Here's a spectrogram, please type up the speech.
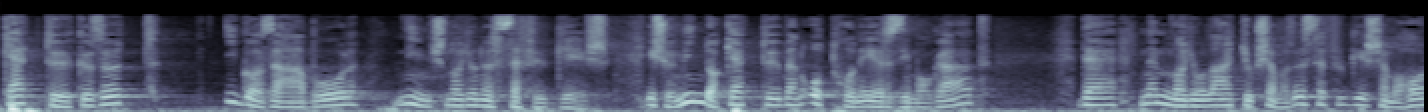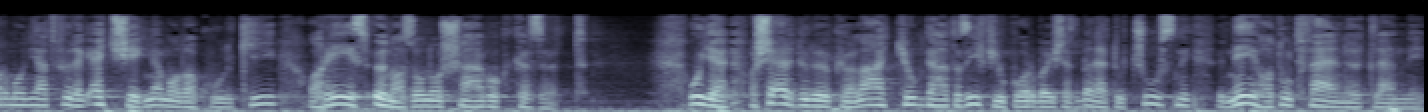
kettő között igazából nincs nagyon összefüggés. És ő mind a kettőben otthon érzi magát, de nem nagyon látjuk sem az összefüggés, sem a harmóniát, főleg egység nem alakul ki a rész önazonosságok között. Ugye a serdülőkön látjuk, de hát az ifjúkorba is ez bele tud csúszni, ő néha tud felnőtt lenni.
